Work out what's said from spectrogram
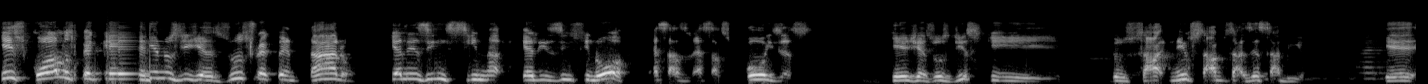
Que escola os pequeninos de Jesus frequentaram, que eles, ensina, que eles ensinou essas, essas coisas que Jesus disse que dos, nem os sábios às vezes sabiam, que,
